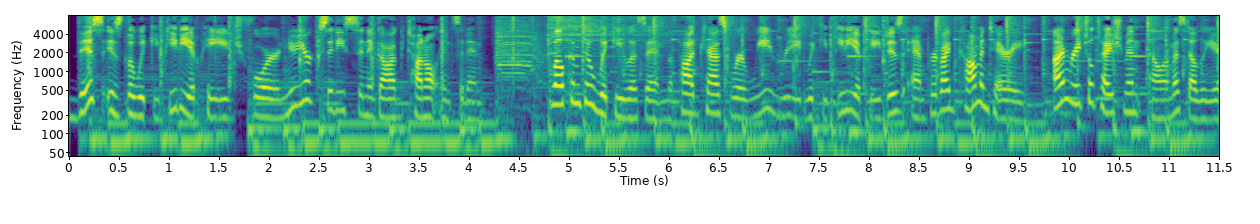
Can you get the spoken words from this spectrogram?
This is the Wikipedia page for New York City Synagogue Tunnel Incident. Welcome to WikiListen, the podcast where we read Wikipedia pages and provide commentary. I'm Rachel Teichman, LMSW.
